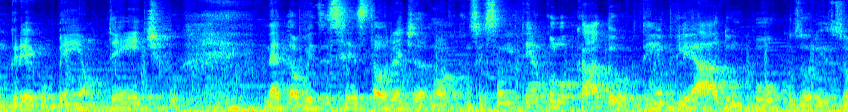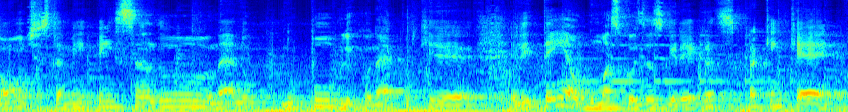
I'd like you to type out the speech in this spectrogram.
um grego bem autêntico, né, talvez esse restaurante da Nova Conceição ele tenha colocado, tenha ampliado um pouco os horizontes também pensando, né, no, no público, né, porque ele tem algumas coisas gregas para quem quer,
